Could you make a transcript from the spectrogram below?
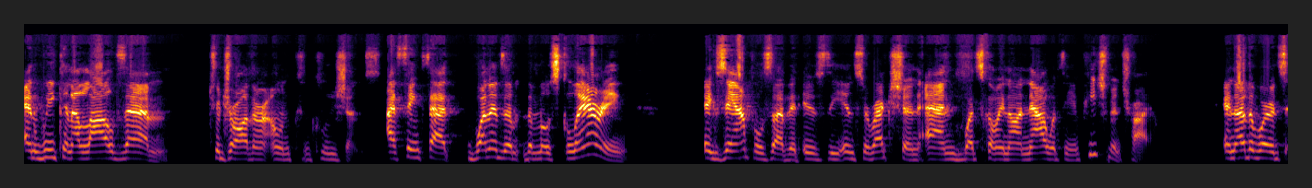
And we can allow them to draw their own conclusions. I think that one of the, the most glaring examples of it is the insurrection and what's going on now with the impeachment trial. In other words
